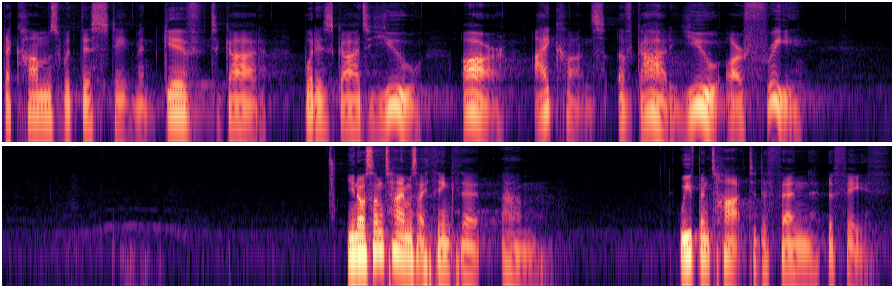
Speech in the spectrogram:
that comes with this statement give to God what is God's. You are icons of God, you are free. You know, sometimes I think that um, we've been taught to defend the faith,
